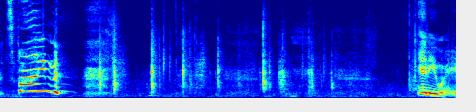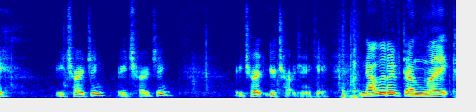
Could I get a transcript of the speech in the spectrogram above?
it's fine. Anyway, are you charging? Are you charging? Are you char you're charging, okay. Now that I've done like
